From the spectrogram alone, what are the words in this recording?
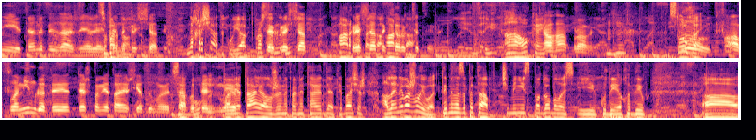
Ні, це не пейзажні алеї, Це це пардон. не Хрещатик. На Хрещатику, я просто... Це Хрещат... арка Хрещатик така, арка. 44. І- і- А, окей. Ага, правильно. Мгм. Слухай, Ну, а Фламінго ти теж пам'ятаєш, я думаю, це Забу... готель Мир. Пам'ятаю, але вже не пам'ятаю де. Ти бачиш, але неважливо. Ти мене запитав, чи мені сподобалось і куди я ходив. А,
